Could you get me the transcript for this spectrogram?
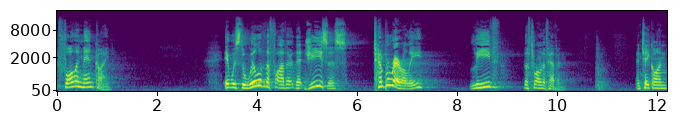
fallen mankind, it was the will of the Father that Jesus temporarily leave the throne of heaven and take on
